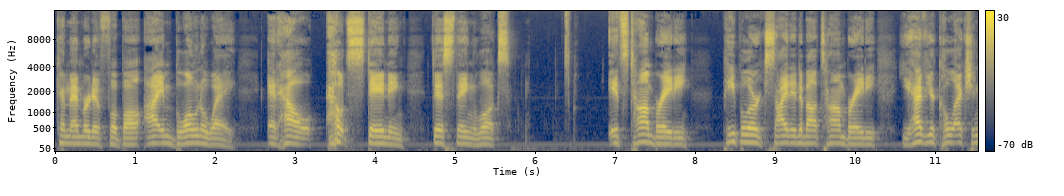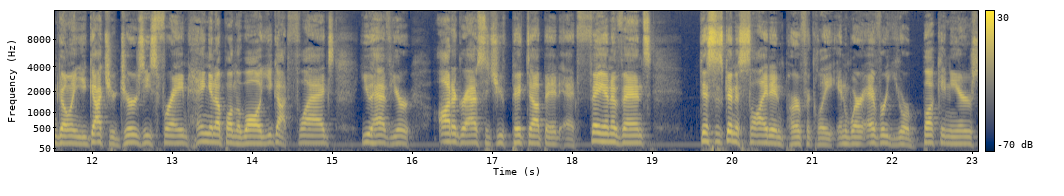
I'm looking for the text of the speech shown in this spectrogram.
commemorative football. I am blown away at how outstanding this thing looks. It's Tom Brady. People are excited about Tom Brady. You have your collection going. You got your jerseys framed, hanging up on the wall. You got flags. You have your autographs that you've picked up at, at fan events. This is going to slide in perfectly in wherever your Buccaneers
